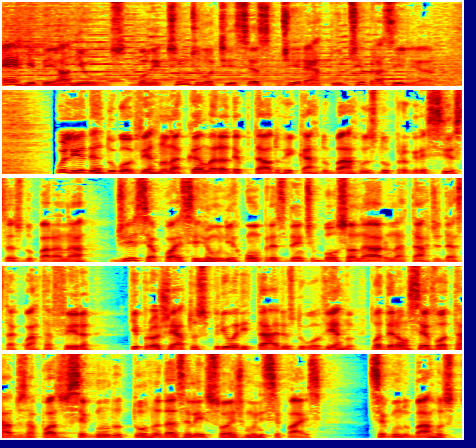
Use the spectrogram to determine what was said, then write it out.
RBA News, Boletim de Notícias, direto de Brasília. O líder do governo na Câmara, deputado Ricardo Barros, do Progressistas do Paraná, disse após se reunir com o presidente Bolsonaro na tarde desta quarta-feira que projetos prioritários do governo poderão ser votados após o segundo turno das eleições municipais. Segundo Barros,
